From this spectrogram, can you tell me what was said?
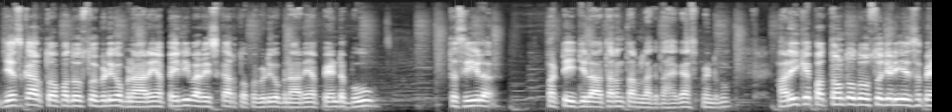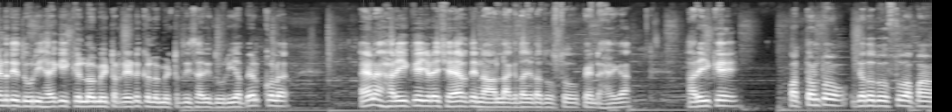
ਜਿਸ ਘਰ ਤੋਂ ਆਪਾਂ ਦੋਸਤੋ ਵੀਡੀਓ ਬਣਾ ਰਹੇ ਹਾਂ, ਪਹਿਲੀ ਵਾਰ ਇਸ ਘਰ ਤੋਂ ਆਪਾਂ ਵੀਡੀਓ ਬਣਾ ਰਹੇ ਹਾਂ, ਪਿੰਡ ਬੂ ਤਹਿਸੀਲ ਪੱਟੀ ਜ਼ਿਲ੍ਹਾ ਤਰਨਤਾਰਨ ਲੱਗਦਾ ਹੈਗਾ ਇਸ ਪਿੰਡ ਨੂੰ। ਹਰੀ ਹਰੀਕੇ ਪੱਤਣ ਤੋਂ ਦੋਸਤੋ ਜਿਹੜੀ ਇਸ ਪਿੰਡ ਦੀ ਦੂਰੀ ਹੈਗੀ, ਕਿਲੋਮੀਟਰ, ਡੇਢ ਕਿਲੋਮੀਟਰ ਦੀ ਸਾਰੀ ਦੂਰੀ ਆ, ਬਿਲਕੁਲ ਐਨ ਹਰੀ ਹਰੀਕੇ ਜਿਹੜੇ ਸ਼ਹਿਰ ਦੇ ਨਾਲ ਲੱਗਦਾ ਜਿਹੜਾ ਦੋਸਤੋ ਪਿੰਡ ਹੈਗਾ। ਹਰੀ ਹਰੀਕੇ ਪੱਤਣ ਤੋਂ ਜਦੋਂ ਦੋਸਤੋ ਆਪਾਂ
